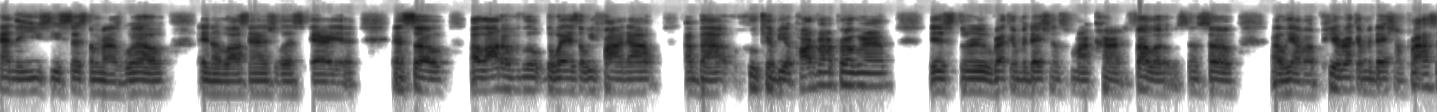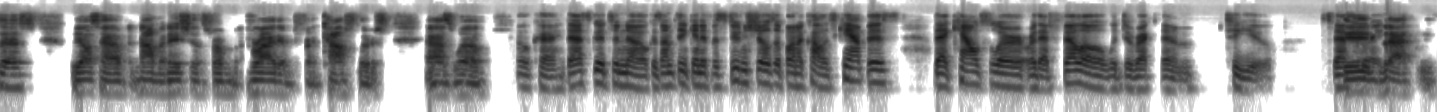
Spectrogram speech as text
and the UC system as well in the Los Angeles area. And so a lot of the, the, ways that we find out about who can be a part of our program is through recommendations from our current fellows. And so uh, we have a peer recommendation process. We also have nominations from a variety of different counselors as well. Okay, that's good to know because I'm thinking if a student shows up on a college campus, that counselor or that fellow would direct them to you. That's exactly.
